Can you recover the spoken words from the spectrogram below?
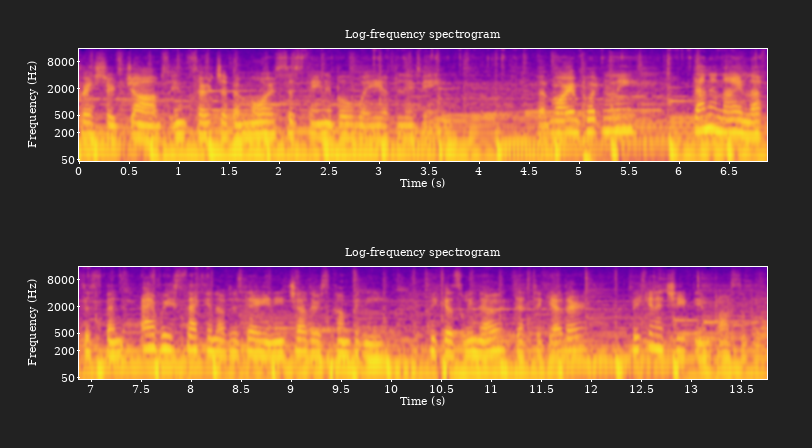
pressure jobs in search of a more sustainable way of living. But more importantly, Dan and I love to spend every second of the day in each other's company because we know that together we can achieve the impossible.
